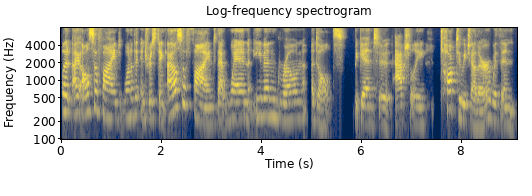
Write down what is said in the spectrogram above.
But i also find one of the interesting i also find that when even grown adults begin to actually talk to each other with an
